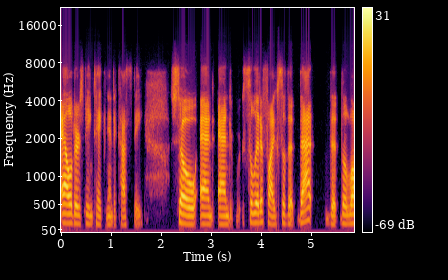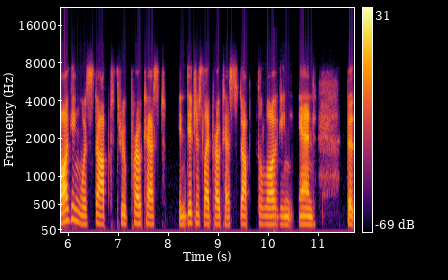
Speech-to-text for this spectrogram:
elders being taken into custody so and and solidifying so that that the, the logging was stopped through protest, indigenous led protests stopped the logging and the,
